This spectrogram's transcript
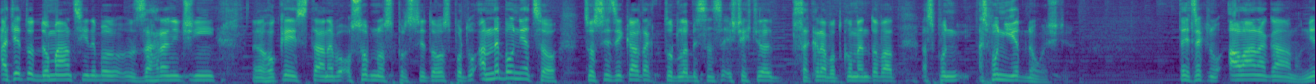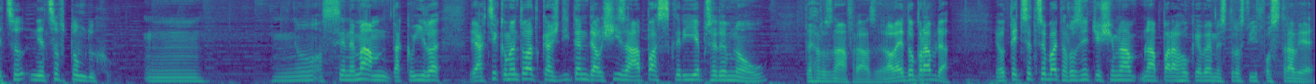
ať je to domácí nebo zahraniční uh, hokejista nebo osobnost prostě toho sportu, a nebo něco, co si říkal, tak tohle by jsem si ještě chtěl sakra odkomentovat aspoň, aspoň jednou ještě. Teď řeknu Alana Gáno, něco, něco v tom duchu. Mm, no, asi nemám takovýhle. Já chci komentovat každý ten další zápas, který je přede mnou. To je hrozná fráze, ale je to pravda. Jo, teď se třeba hrozně těším na, na parahokejové mistrovství v Ostravě,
